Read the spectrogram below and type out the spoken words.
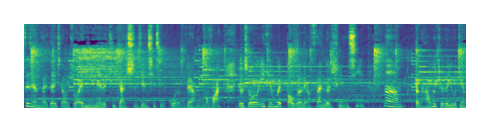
之前还在笑说，哎，迷妹的体感时间其实也过得非常快，有时候一天会报个两三个讯息。那本来会觉得有点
